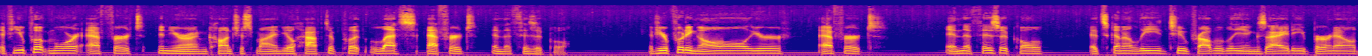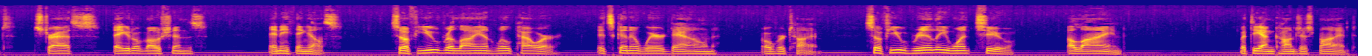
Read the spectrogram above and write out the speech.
if you put more effort in your unconscious mind, you'll have to put less effort in the physical. If you're putting all your effort in the physical, It's going to lead to probably anxiety, burnout, stress, negative emotions, anything else. So if you rely on willpower, it's going to wear down over time. So if you really want to align with the unconscious mind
